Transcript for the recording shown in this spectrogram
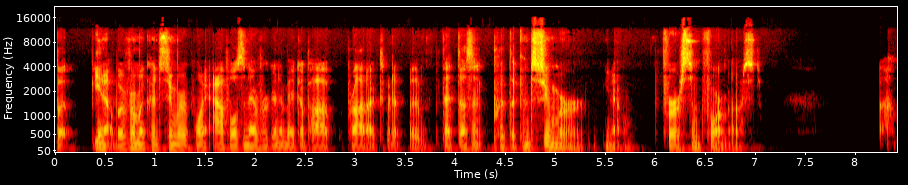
But you know, but from a consumer point, Apple's never going to make a pop product, but, it, but that doesn't put the consumer, you know, first and foremost. Um,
